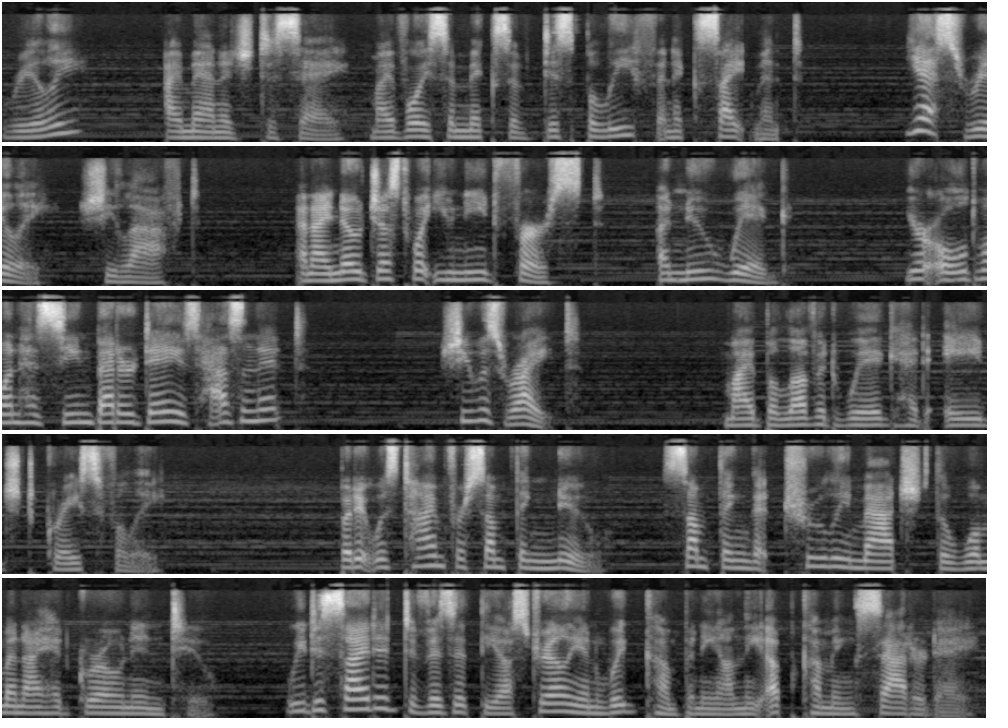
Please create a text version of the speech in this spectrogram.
Really? I managed to say, my voice a mix of disbelief and excitement. Yes, really, she laughed. And I know just what you need first a new wig. Your old one has seen better days, hasn't it? She was right. My beloved wig had aged gracefully. But it was time for something new, something that truly matched the woman I had grown into. We decided to visit the Australian Wig Company on the upcoming Saturday.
